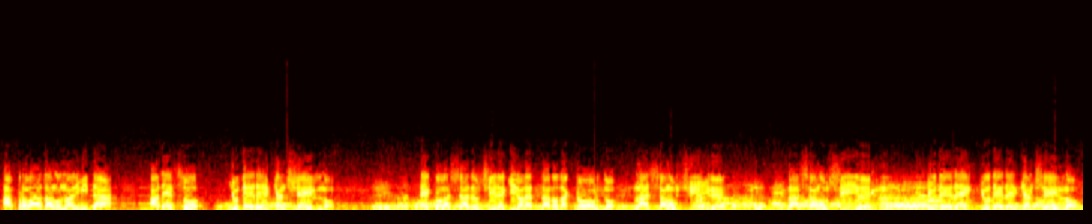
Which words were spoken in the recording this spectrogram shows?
Approvato all'unanimità. Adesso chiudete il cancello. Ecco, lasciate uscire chi non è stato d'accordo. Lascialo uscire. Lascialo uscire. Chiudete, chiudete il cancello.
